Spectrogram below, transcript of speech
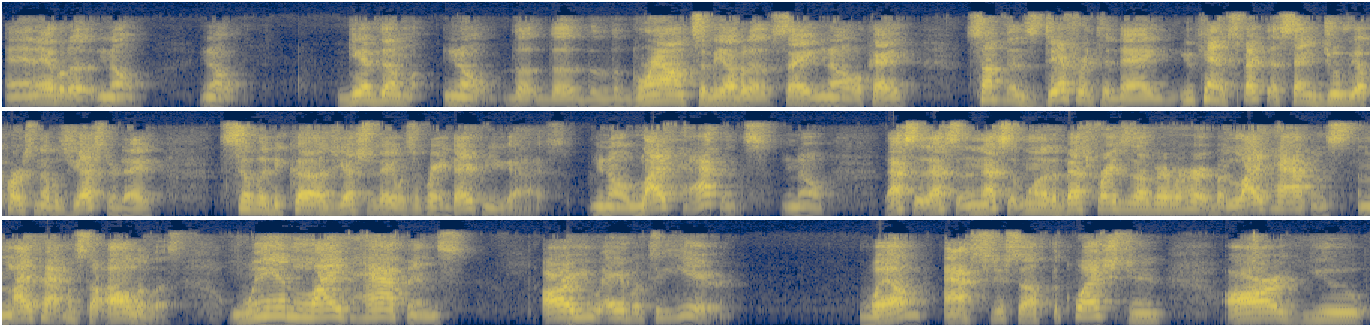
and able to, you know, you know, give them, you know, the the the, the ground to be able to say, you know, okay, something's different today. You can't expect the same jovial person that was yesterday simply because yesterday was a great day for you guys. You know, life happens. You know, that's that's and that's one of the best phrases I've ever heard. But life happens, and life happens to all of us. When life happens, are you able to hear? Well, ask yourself the question: Are you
